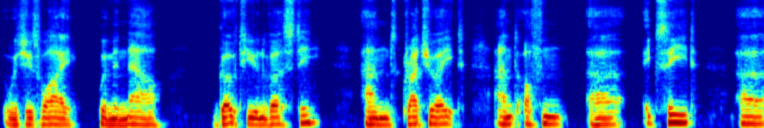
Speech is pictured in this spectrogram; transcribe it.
which is why women now go to university and graduate and often exceed uh,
